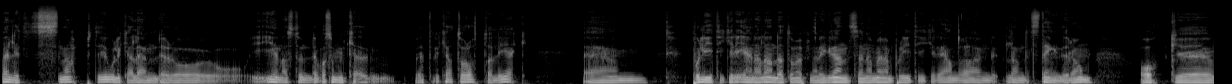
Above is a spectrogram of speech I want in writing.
väldigt snabbt i olika länder och, i ena stunden, det var som en katt och råtta-lek. Um, politiker i ena landet de öppnade gränserna medan politiker i andra landet stängde dem. Och eh,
